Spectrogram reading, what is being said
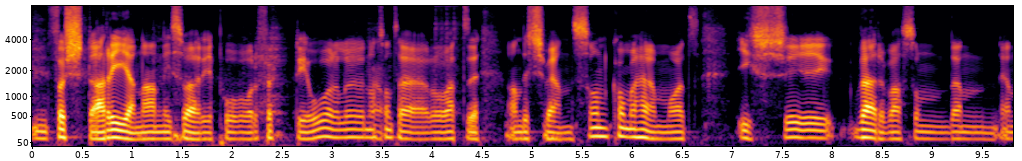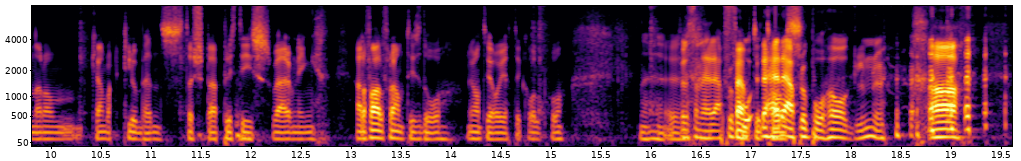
en första arenan i Sverige på var det 40 år eller något Ja. sånt här och att eh, Anders Svensson kommer hem och att Ishi värvas som den, en av de, kan varit klubbens största prestigevärvning. I alla fall fram tills då. Nu har inte jag jättekoll på. eh, För det här är apropå, det här är 50-tals. apropå Haglund nu. ja,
